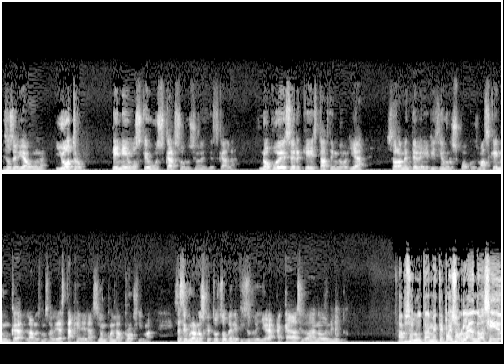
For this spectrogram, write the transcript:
eso sería una. Y otro, tenemos que buscar soluciones de escala. No puede ser que esta tecnología solamente beneficie a unos pocos. Más que nunca, la responsabilidad de esta generación con la próxima es asegurarnos que todos estos beneficios le lleguen a cada ciudadano del mundo. Absolutamente. Pues Orlando, ha sido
